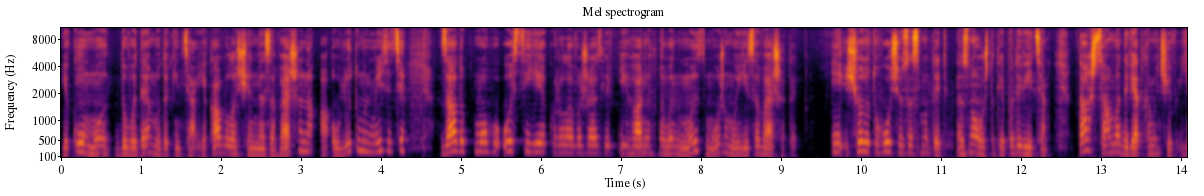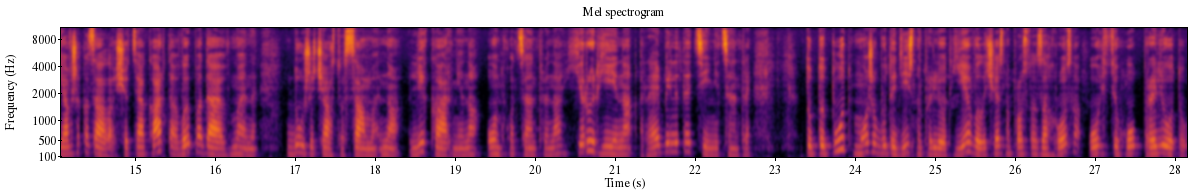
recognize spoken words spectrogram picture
яку ми доведемо до кінця, яка була ще не завершена. А у лютому місяці за допомогою ось цієї королеви жезлів і гарних новин ми зможемо її завершити. І щодо того, що засмутить, знову ж таки, подивіться, та ж сама дев'ятка мечів. Я вже казала, що ця карта випадає в мене дуже часто саме на лікарні, на онкоцентри, на хірургії, на реабілітаційні центри. Тобто тут може бути дійсно прильот. Є величезна просто загроза ось цього прильоту,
